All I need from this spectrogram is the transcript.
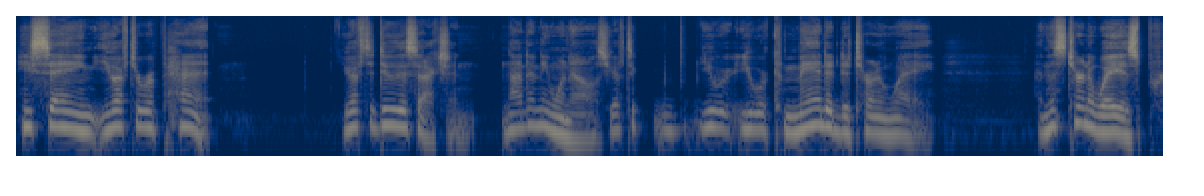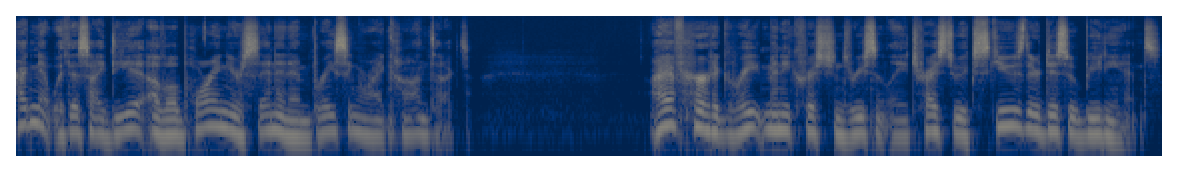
He's saying you have to repent. You have to do this action, not anyone else. You have to you were, you were commanded to turn away. And this turn away is pregnant with this idea of abhorring your sin and embracing right conduct. I have heard a great many Christians recently tries to excuse their disobedience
